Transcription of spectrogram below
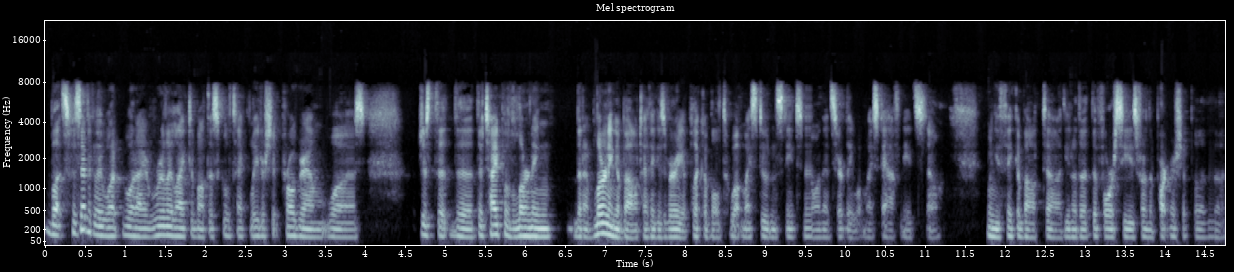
but specifically, what, what I really liked about the School Tech Leadership Program was just the, the the type of learning that I'm learning about, I think, is very applicable to what my students need to know, and then certainly what my staff needs to know. When you think about uh, you know the, the four C's from the partnership of the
